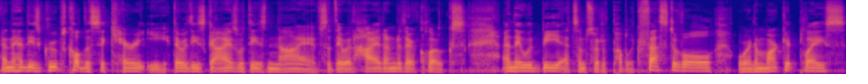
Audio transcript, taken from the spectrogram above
And they had these groups called the Sicarii. There were these guys with these knives that they would hide under their cloaks. And they would be at some sort of public festival or in a marketplace.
